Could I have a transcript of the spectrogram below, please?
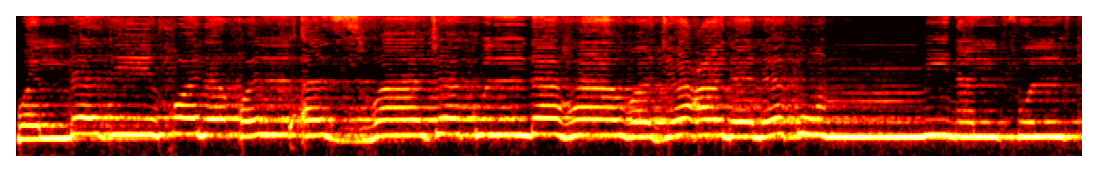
خلق الأزواج كلها وجعل لكم من الفلك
